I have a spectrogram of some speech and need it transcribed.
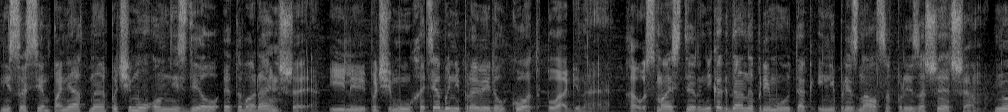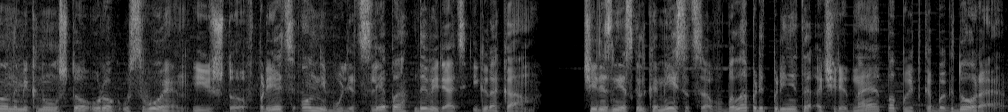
Не совсем понятно, почему он не сделал этого раньше, или почему хотя бы не проверил код плагина. Хаусмастер никогда напрямую так и не признался в произошедшем, но намекнул, что урок усвоен и что впредь он не будет слепо доверять игрокам. Через несколько месяцев была предпринята очередная попытка бэкдора.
